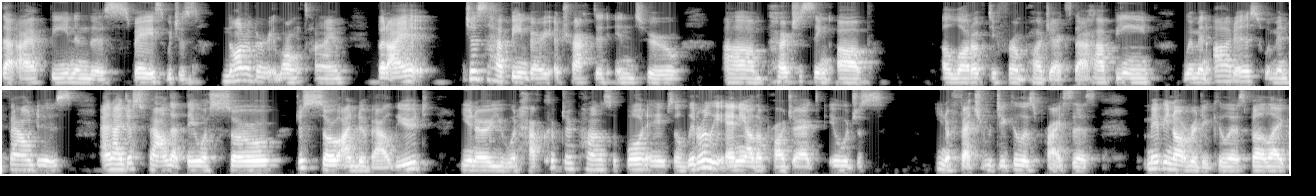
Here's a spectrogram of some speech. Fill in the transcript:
that I've been in this space, which is not a very long time, but I just have been very attracted into um, purchasing up a lot of different projects that have been women artists, women founders. And I just found that they were so, just so undervalued. You know, you would have CryptoPunks or Bored Apes or literally any other project. It would just, you know, fetch ridiculous prices. Maybe not ridiculous, but like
